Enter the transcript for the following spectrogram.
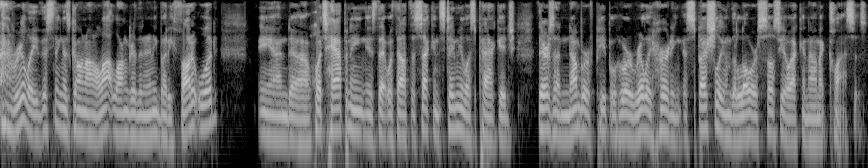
really, this thing has gone on a lot longer than anybody thought it would. And uh, what's happening is that without the second stimulus package, there's a number of people who are really hurting, especially in the lower socioeconomic classes.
